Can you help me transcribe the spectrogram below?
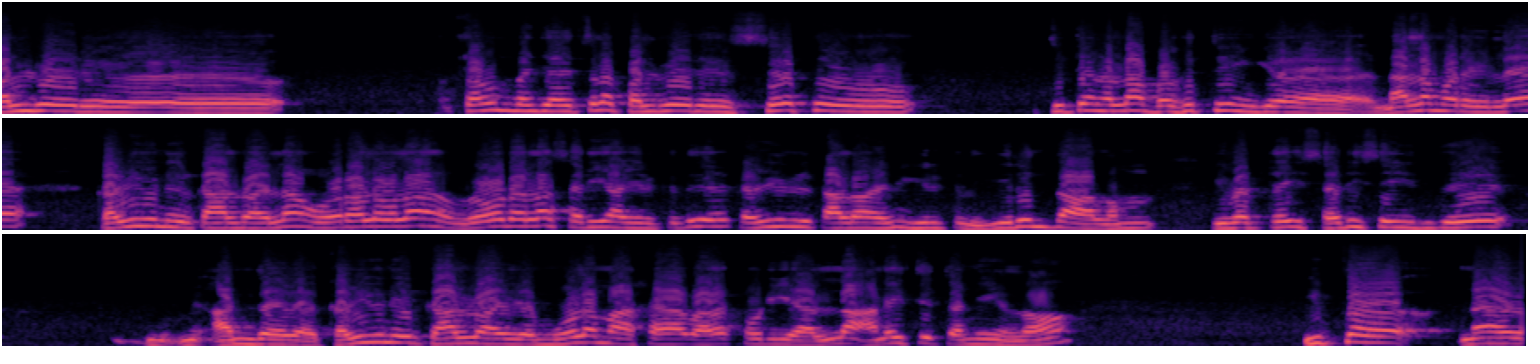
பல்வேறு டவுன் பஞ்சாயத்தில் பல்வேறு சிறப்பு திட்டங்கள்லாம் வகுத்து இங்கே நல்ல முறையில் கழிவுநீர் கால்வாயெல்லாம் ஓரளவுலாம் ரோடெல்லாம் சரியாக இருக்குது கழிவுநீர் கால்வாயும் இருக்குது. இருந்தாலும் இவற்றை சரி செய்து அந்த கழிவுநீர் கால்வாய் மூலமாக வரக்கூடிய எல்லா அனைத்து தண்ணிகளும் இப்போ நான்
